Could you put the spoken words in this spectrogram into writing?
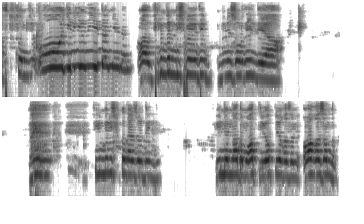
Artık tutamayacağım. Oo geri geri yeniden yeniden. Abi filmlerin hiçbiri de böyle zor değildi ya. Filmler hiç bu kadar zor değildi. Filmlerin adamı atlıyor, atlıyor kazanıyor. Aa kazandım.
